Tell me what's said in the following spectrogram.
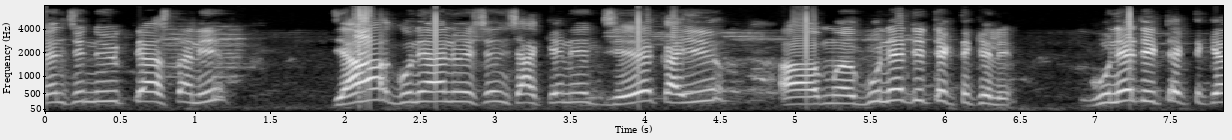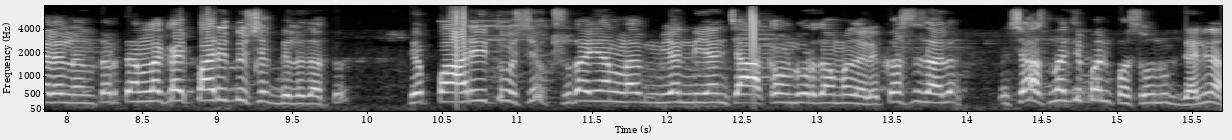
यांची नियुक्ती असताना त्या गुन्हे अन्वेषण शाखेने जे काही गुन्हे डिटेक्ट केले. गुन्हे डिटेक्ट केल्यानंतर त्यांना काही पारितोषिक दिलं जातं. ते पारितोषिक सुद्धा यांना यांनी यांच्या अकाउंटवर जमा झाले. कसं झालं? शासनाची पण फसवणूक झाली ना.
